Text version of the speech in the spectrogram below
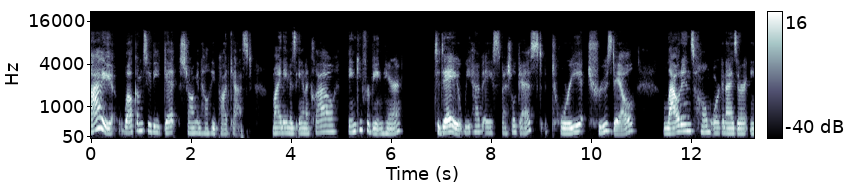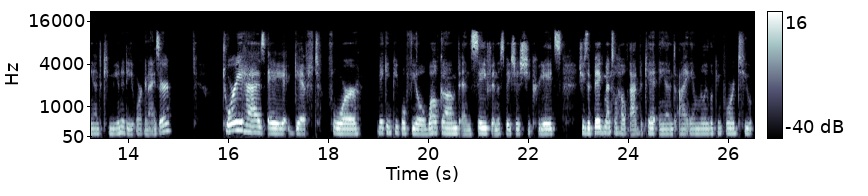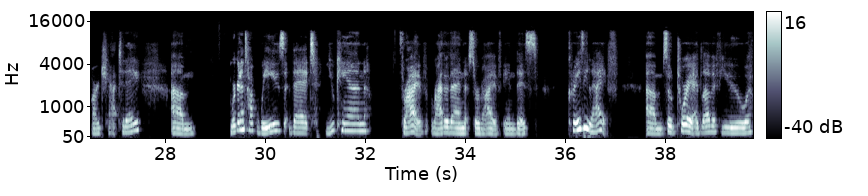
Hi, welcome to the Get Strong and Healthy podcast. My name is Anna Clough. Thank you for being here. Today, we have a special guest, Tori Truesdale, Loudoun's home organizer and community organizer. Tori has a gift for making people feel welcomed and safe in the spaces she creates. She's a big mental health advocate, and I am really looking forward to our chat today. Um, we're going to talk ways that you can thrive rather than survive in this crazy life. Um, so, Tori, I'd love if you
